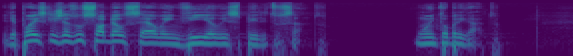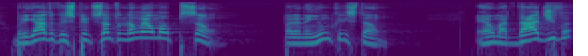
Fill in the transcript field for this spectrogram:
e depois que Jesus sobe ao céu, envia o Espírito Santo. Muito obrigado. Obrigado que o Espírito Santo não é uma opção para nenhum cristão, é uma dádiva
